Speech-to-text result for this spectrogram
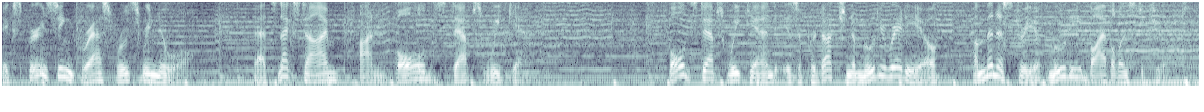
Experiencing Grassroots Renewal. That's next time on Bold Steps Weekend. Bold Steps Weekend is a production of Moody Radio, a ministry of Moody Bible Institute.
